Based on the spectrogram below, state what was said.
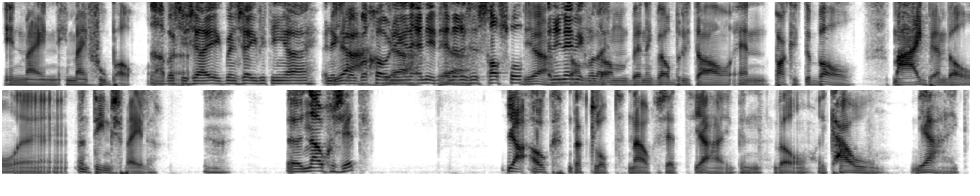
in mijn, in mijn voetbal. Nou, wat je zei, ik ben 17 jaar en ik ja, gewoon ja, en, en, en er is een strafschop ja, en die neem dan, ik wel Dan ben ik wel brutaal en pak ik de bal. Maar ik ben wel uh, een teamspeler. Ja. Uh, nauwgezet? Ja, ook. Dat klopt. Nauwgezet. Ja, ik ben wel. Ik hou. Ja, ik.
